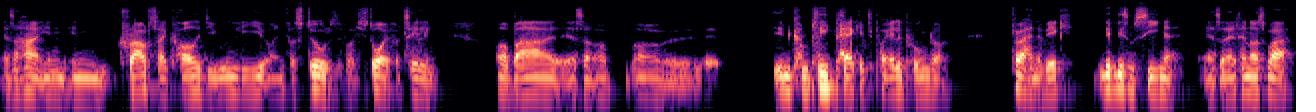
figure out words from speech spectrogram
altså har en, en crowd psychology uden lige, og en forståelse for historiefortælling, og bare, altså, og, og, øh, en complete package på alle punkter, før han er væk. Lidt ligesom Sina, altså at han også var,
